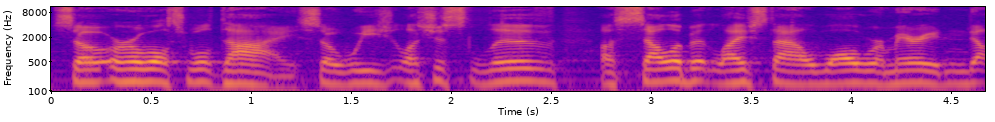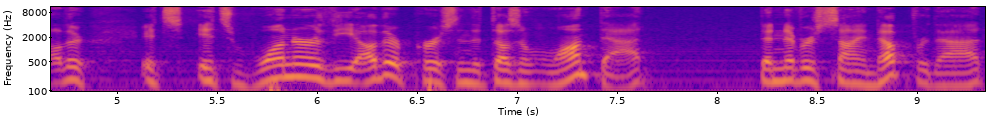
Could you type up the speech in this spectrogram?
so or else we'll die. So we let's just live a celibate lifestyle while we're married. And the other it's it's one or the other person that doesn't want that that never signed up for that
